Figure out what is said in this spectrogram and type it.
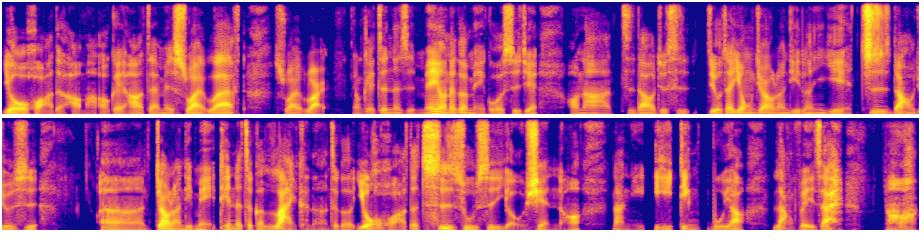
右滑的好吗？OK，好，在那边 swipe left，swipe right，OK，真的是没有那个美国时间。好，那知道就是有在用交友软体的人也知道，就是呃，交友软体每天的这个 like 呢，这个右滑的次数是有限的哈。那你一定不要浪费在哦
